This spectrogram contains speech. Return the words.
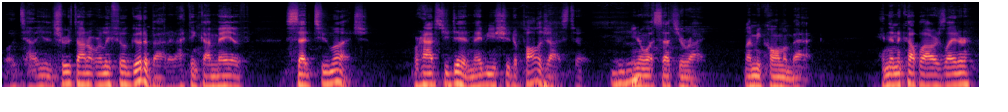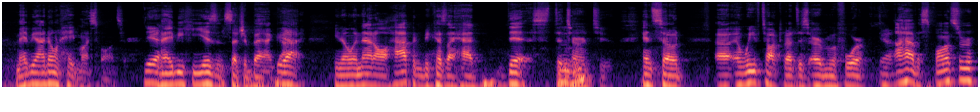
Well, to tell you the truth, I don't really feel good about it. I think I may have said too much. Perhaps you did. Maybe you should apologize to him. Mm-hmm. You know what, Seth, you're right. Let me call him back. And then a couple hours later, maybe I don't hate my sponsor. Yeah. Maybe he isn't such a bad guy. Yeah. You know, and that all happened because I had this to Mm-hmm. turn to. And so, uh, and we've talked about this, Ervin, before. Yeah. I have a sponsor,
